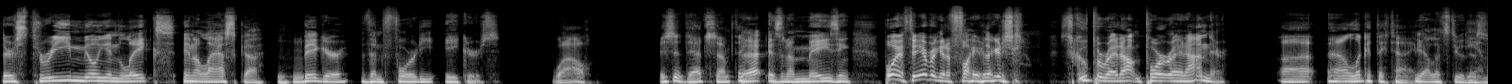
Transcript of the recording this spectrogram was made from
There's three million lakes in Alaska, mm-hmm. bigger than 40 acres. Wow, isn't that something? That is an amazing boy. If they ever get a fire, they're gonna just scoop it right out and pour it right on there. Uh, look at the time. Yeah, let's do this.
